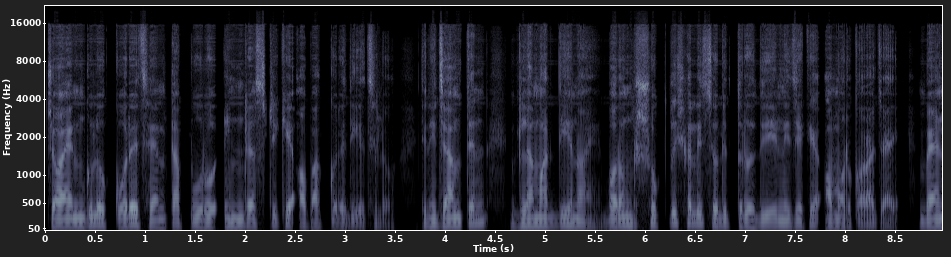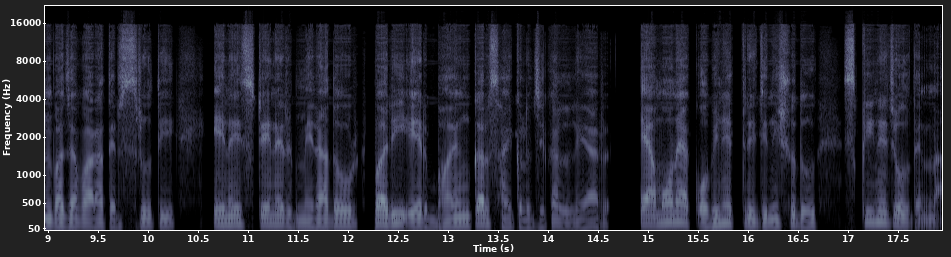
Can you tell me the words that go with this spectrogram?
চয়নগুলো করেছেন, তা পুরো ইন্ডাস্ট্রিকে অবাক করে দিয়েছিল। তিনি জানতেন, গ্ল্যামার দিয়ে নয়, বরং শক্তিশালী চরিত্র দিয়ে নিজেকে অমর করা যায়। ব্যান্ডবাজা বারাতের শ্রুতি এনএস্টেনের মেরাদৌর পারি এর ভয়ঙ্কর সাইকোলজিক্যাল লেয়ার, এমন এক অভিনেত্রী যিনি শুধু স্ক্রিনে চলতেন না,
